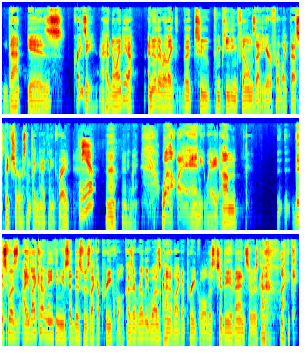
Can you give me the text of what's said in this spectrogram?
That is crazy. I had no idea. I know they were like the two competing films that year for like Best Picture or something. I think, right? Yep. Eh, anyway. Well, anyway, um, this was, I like how Nathan, you said this was like a prequel because it really was kind of like a prequel this to the events. It was kind of like,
